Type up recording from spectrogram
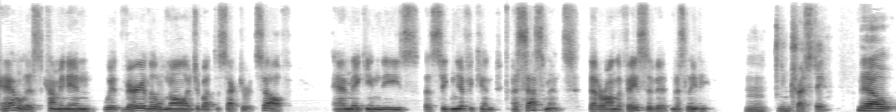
analysts coming in with very little knowledge about the sector itself and making these significant assessments that are on the face of it misleading. Hmm, interesting. Now,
